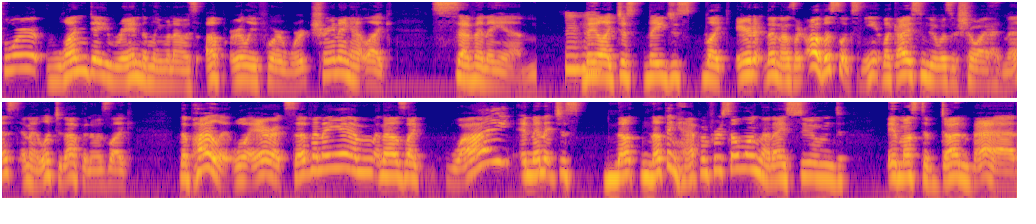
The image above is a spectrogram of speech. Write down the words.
for it one day randomly when I was up early for work training at like seven AM. Mhm. They like just they just like aired it then I was like, Oh, this looks neat. Like I assumed it was a show I had missed and I looked it up and it was like the pilot will air at seven AM and I was like, Why? And then it just not nothing happened for so long that I assumed it must have done bad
